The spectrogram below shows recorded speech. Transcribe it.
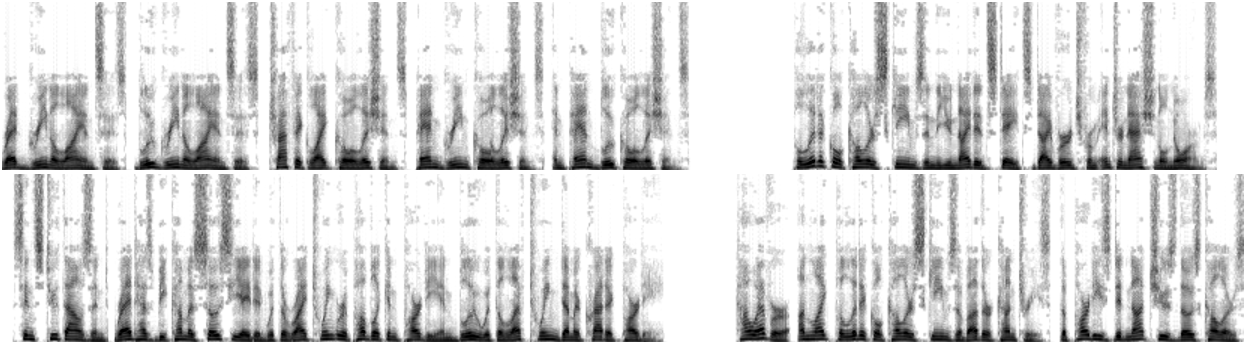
red-green alliances, blue-green alliances, traffic light coalitions, pan-green coalitions, and pan-blue coalitions. Political color schemes in the United States diverge from international norms. Since 2000, red has become associated with the right-wing Republican Party and blue with the left-wing Democratic Party. However, unlike political color schemes of other countries, the parties did not choose those colors,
